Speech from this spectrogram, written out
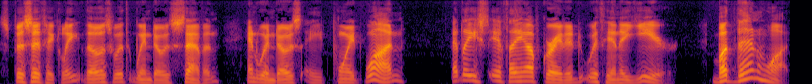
specifically those with Windows 7 and Windows 8.1, at least if they upgraded within a year. But then what?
